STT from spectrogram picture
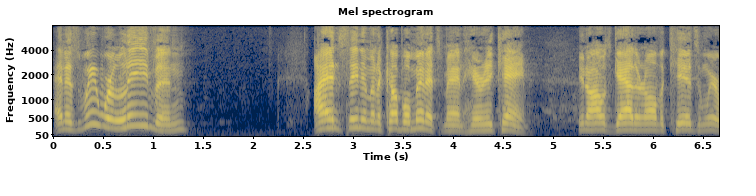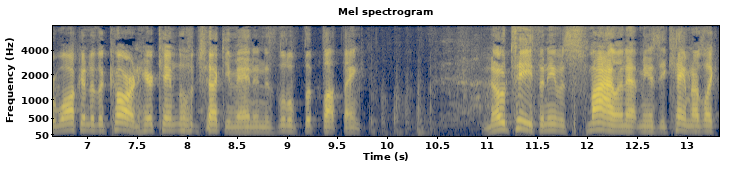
And as we were leaving, I hadn't seen him in a couple minutes, man. Here he came. You know, I was gathering all the kids and we were walking to the car, and here came little Chucky, man, in his little flip flop thing. No teeth, and he was smiling at me as he came. And I was like,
